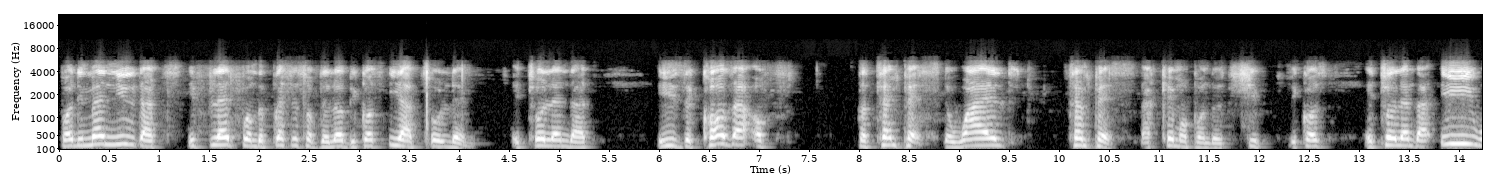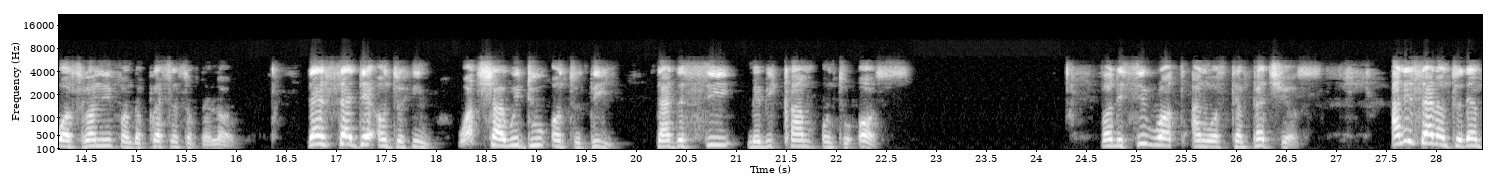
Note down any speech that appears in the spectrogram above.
For the men knew that he fled from the presence of the Lord because he had told them. He told them that he is the causer of the tempest, the wild tempest that came upon the ship, because he told them that he was running from the presence of the Lord. Then said they unto him, What shall we do unto thee, that the sea may be calm unto us? For the sea wrought and was tempestuous. And he said unto them,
